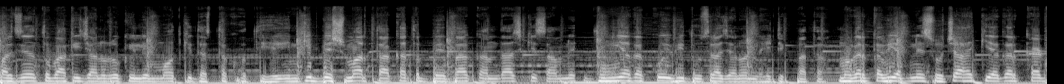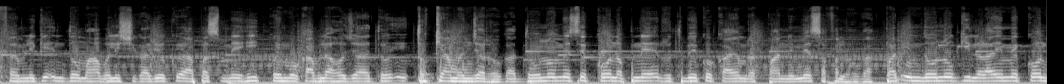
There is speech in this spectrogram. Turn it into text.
पर्जियाँ तो बाकी जानवरों के लिए मौत की दस्तक होती है। इनकी बेशुमार ताकत और बेबाक अंदाज के सामने दुनिया का कोई भी दूसरा जानवर नहीं टिक पाता। मगर कभी अपने सोचा है की अगर कैट फैमिली के इन दो महाबली शिकारियों के आपस में ही कोई मुकाबला हो जाए तो तो क्या मंजर होगा? दोनों में से कौन अपने रुतबे को कायम रख पाने में सफल होगा? पर इन दोनों की लड़ाई में कौन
